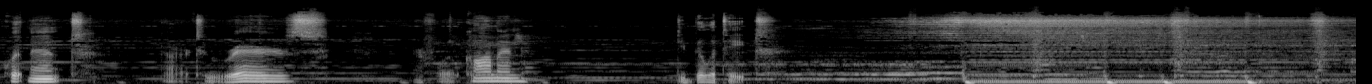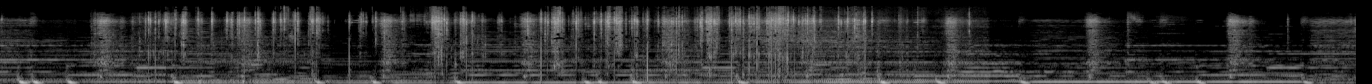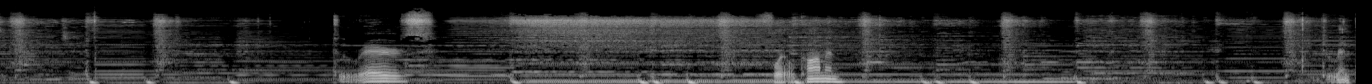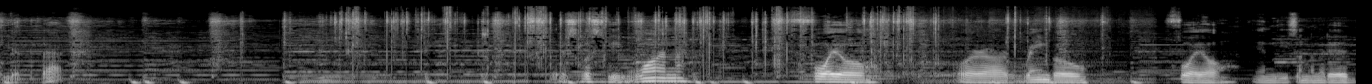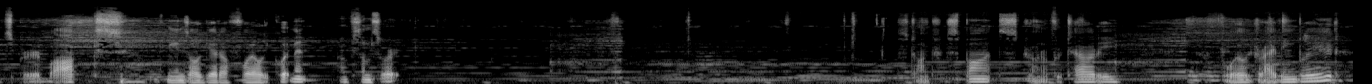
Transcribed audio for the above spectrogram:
Equipment, got our two rares, our foil common, debilitate. Two rares. Foil common. Dorinthea at the back. There's supposed to be one foil or a rainbow foil in these unlimiteds per box. Which means I'll get a foil equipment of some sort. Staunch response, drone of brutality, foil driving blade.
